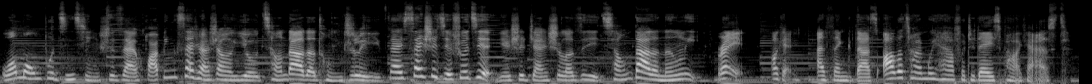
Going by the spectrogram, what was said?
王濛不仅仅是在滑冰赛场上有强大的统治力，在赛事解说界也是展示了自己强大的能力。Right. Okay, I think that's all the time we have for today's podcast.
